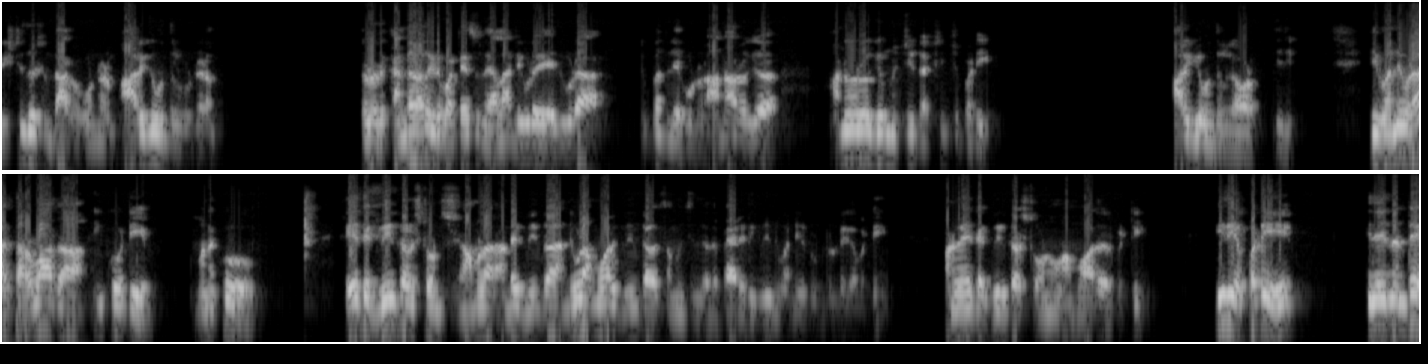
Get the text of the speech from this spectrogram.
దిష్టి దోషం తాకకుండా ఆరోగ్యవంతులు ఉండడం. తర్వాత కండరాలు ఇక్కడ పట్టేస్తుంది అలాంటివి కూడా ఇది కూడా ఇబ్బంది లేకుండా అనారోగ్య అనారోగ్యం నుంచి రక్షించబడి ఆరోగ్యవంతులు కావడం ఇది. ఇవన్నీ కూడా తర్వాత ఇంకోటి మనకు ఏదైతే గ్రీన్ కలర్ స్టోన్స్ శ్యామల అంటే గ్రీన్ కలర్ అన్ని కూడా అమ్మవారి గ్రీన్ కలర్ సంబంధించింది కదా. ప్యారెట్ గ్రీన్ ఇవన్నీ ఉంటుంటాయి కాబట్టి మనం ఏదైతే గ్రీన్ కలర్ స్టోన్ అమ్మవారి దగ్గర పెట్టి ఇది ఒకటి. ఇది ఏంటంటే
